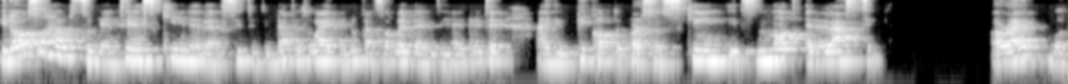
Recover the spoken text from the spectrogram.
It also helps to maintain skin elasticity. That is why if you look at somebody that is dehydrated and you pick up the person's skin, it's not elastic. All right, but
